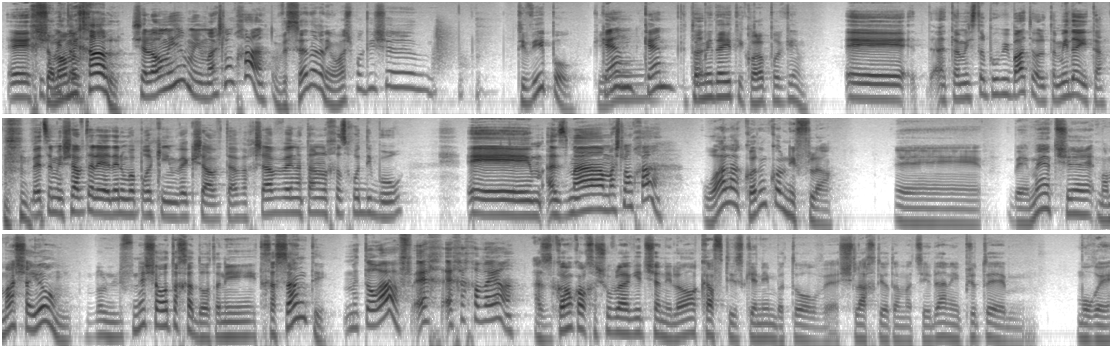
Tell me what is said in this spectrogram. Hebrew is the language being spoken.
אה, שלום. מיכל. שלום ירמי, מה שלומך? בסדר, אני ממש מרגיש אה, טבעי פה. כן, כאילו, כן. תמיד הייתי, כל הפרקים. אה, אתה מיסטר פובי באטול, תמיד היית. בעצם ישבת לידינו בפרקים והקשבת, ועכשיו נתנו לך זכות דיבור. אה, אז מה מה שלומך? וואלה, קודם כל נפלא. אה, באמת שממש היום, לא, לפני שעות אחדות, אני התחסנתי. מטורף, איך איך החוויה? אז קודם כל חשוב להגיד שאני לא עקפתי זקנים בתור והשלכתי אותם הצידה, אני פשוט אה, מורה,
